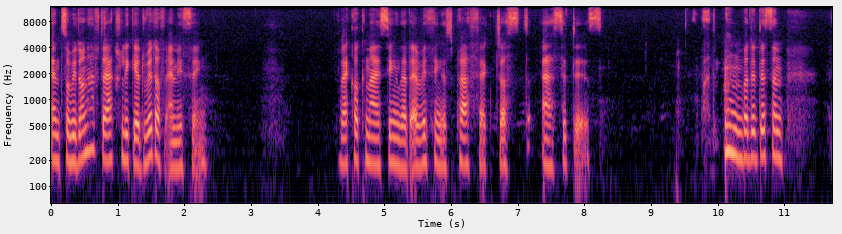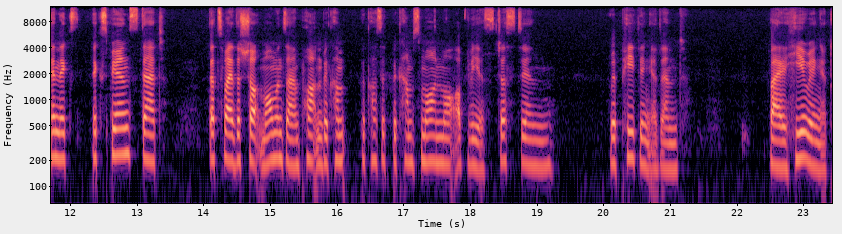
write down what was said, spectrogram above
And so we don't have to actually get rid of anything recognizing that everything is perfect just as it is. But, but it is an, an experience that that's why the short moments are important become, because it becomes more and more obvious just in repeating it and by hearing it,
